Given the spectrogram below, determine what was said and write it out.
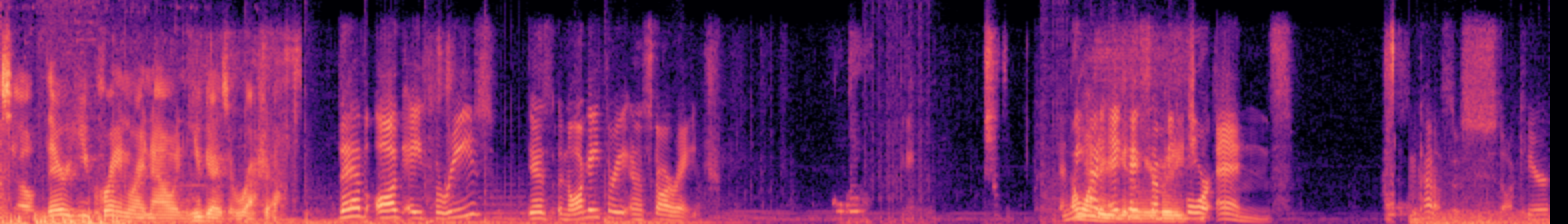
So they're Ukraine right now, and you guys are Russia. They have AUG A3s, is an AUG A3 and a Scar H. We had wonder you getting your booty AK-74Ns. I'm kind of just stuck here.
